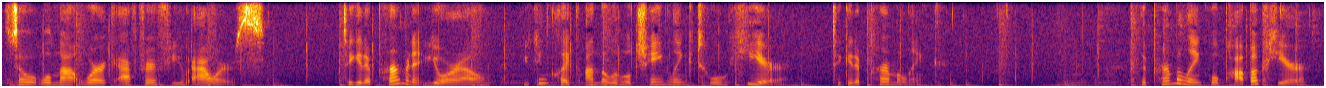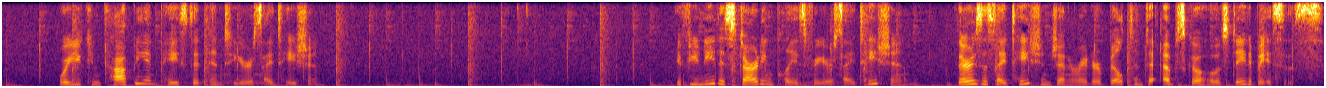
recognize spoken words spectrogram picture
so it will not work after a few hours. To get a permanent URL, you can click on the little chain link tool here to get a permalink. The permalink will pop up here, where you can copy and paste it into your citation. If you need a starting place for your citation, there is a citation generator built into EBSCOhost databases.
